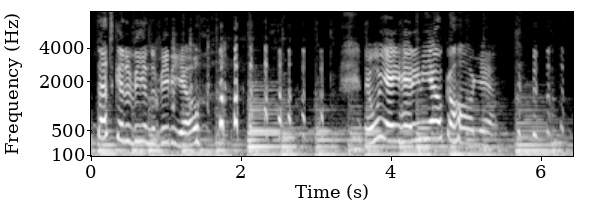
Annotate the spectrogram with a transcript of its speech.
That's gonna be in the video. and we ain't had any alcohol yet.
